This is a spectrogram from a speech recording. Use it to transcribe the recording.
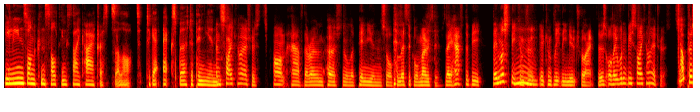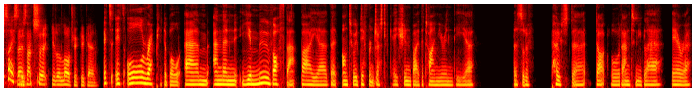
He leans on consulting psychiatrists a lot to get expert opinion. And psychiatrists can't have their own personal opinions or political motives. They have to be, they must be com- Mm. completely neutral actors or they wouldn't be psychiatrists. oh, precisely. There's that circular logic again. It's it's all reputable, um, and then you move off that by uh, the onto a different justification by the time you're in the uh, the sort of post uh, Dark Lord Anthony Blair era,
